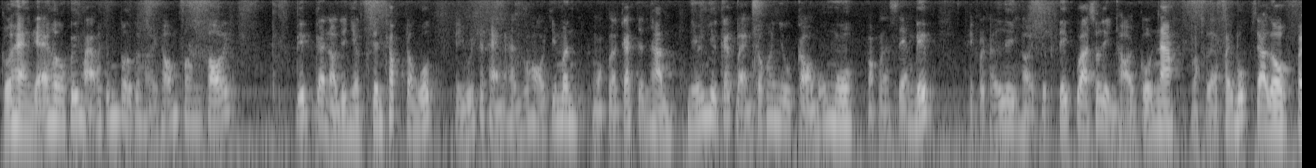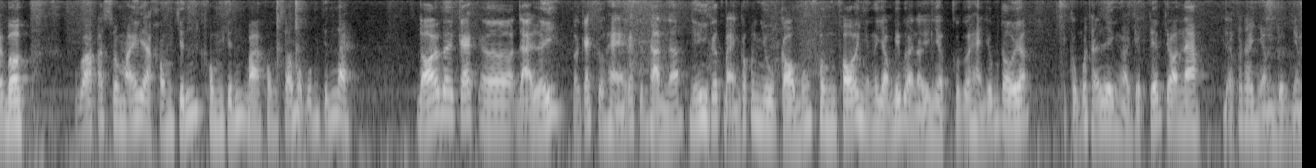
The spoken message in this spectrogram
Cửa hàng rẻ hơn, khuyến mại của chúng tôi có hệ thống phân phối, bếp ga nội địa nhật trên khắp toàn quốc. Thì quý khách hàng ở thành phố Hồ Chí Minh hoặc là các tỉnh thành, nếu như các bạn có có nhu cầu muốn mua hoặc là xem bếp, thì có thể liên hệ trực tiếp qua số điện thoại của Nam hoặc là Facebook, Zalo Viber qua các số máy là 0909306149 đây đối với các ờ, đại lý và các cửa hàng, các tỉnh thành đó nếu như các bạn có cái nhu cầu muốn phân phối những cái dòng bếp ga nội địa nhật của cửa hàng chúng tôi á, thì cũng có thể liên hệ trực tiếp cho anh Nam để có thể nhận được những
